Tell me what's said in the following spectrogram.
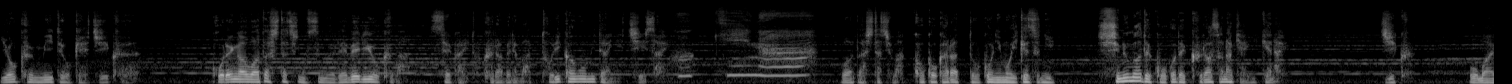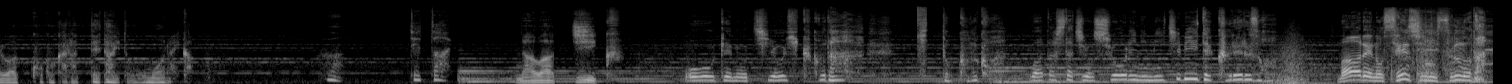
よく見ておけジーク。これが私たちの住むレベリオ区だ。世界と比べれば鳥かごみたいに小さい。大きいな。私たちはここからどこにも行けずに死ぬまでここで暮らさなきゃいけない。ジークお前はここから出たいと思わないか？うん出たい。名はジーク。王家の血を引く子だ。きっとこの子は私たちを勝利に導いてくれるぞマーレの戦士にするのだ。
